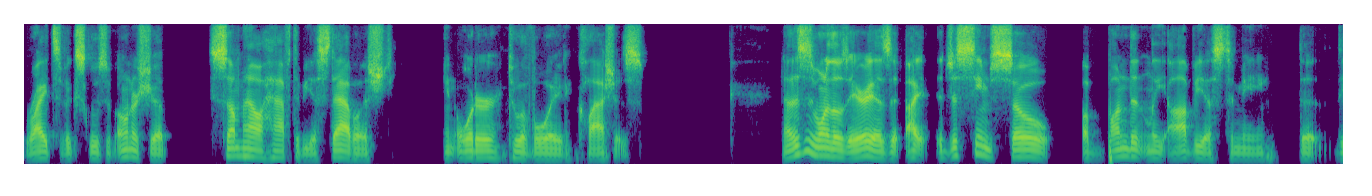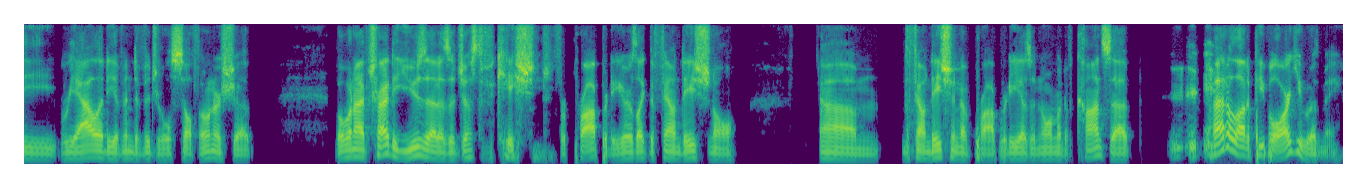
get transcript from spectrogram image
rights of exclusive ownership, somehow have to be established in order to avoid clashes. Now, this is one of those areas that I it just seems so abundantly obvious to me the the reality of individual self ownership. But when I've tried to use that as a justification for property, or as like the foundational, um, the foundation of property as a normative concept, I've had a lot of people argue with me.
